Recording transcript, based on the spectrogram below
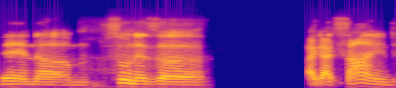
then um soon as uh I got signed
